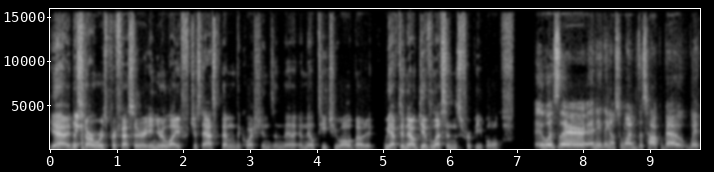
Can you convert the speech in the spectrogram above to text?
yeah, the Yeah. Star Wars professor in your life. Just ask them the questions and they and they'll teach you all about it. We have to now give lessons for people. Uh, was there anything else we wanted to talk about with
